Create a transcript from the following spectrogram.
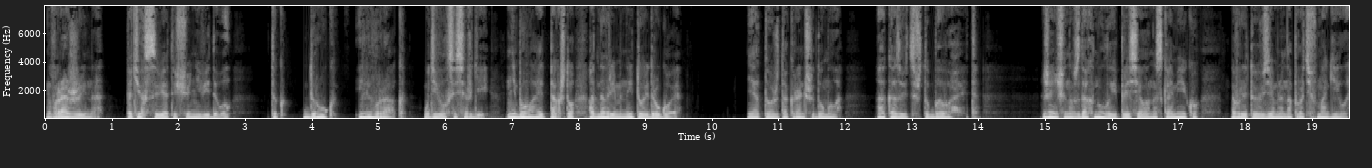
вражина. Таких свет еще не видывал. Так друг или враг? Удивился Сергей. Не бывает так, что одновременно и то, и другое. Я тоже так раньше думала. А оказывается, что бывает. Женщина вздохнула и присела на скамейку, врытую в землю напротив могилы.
